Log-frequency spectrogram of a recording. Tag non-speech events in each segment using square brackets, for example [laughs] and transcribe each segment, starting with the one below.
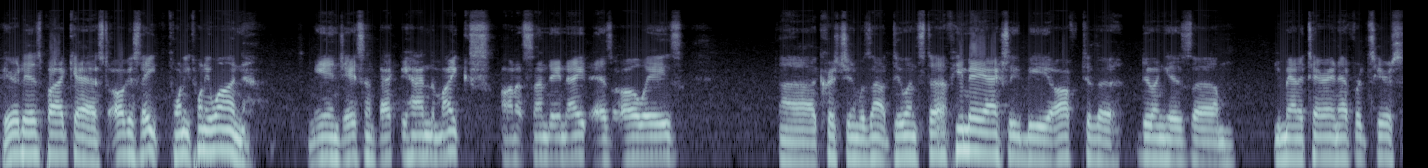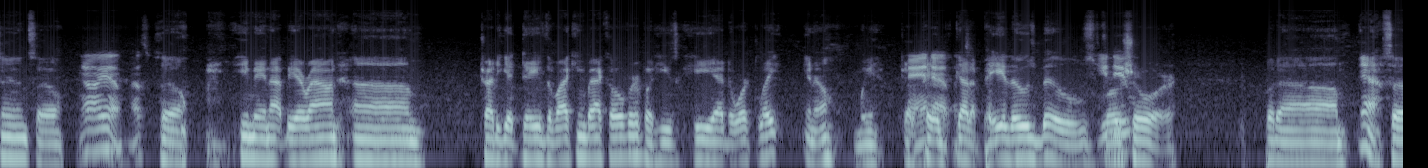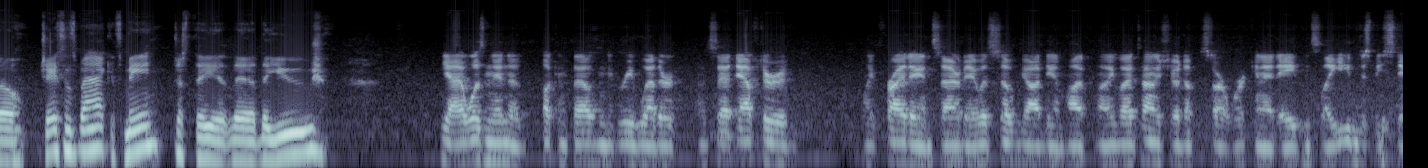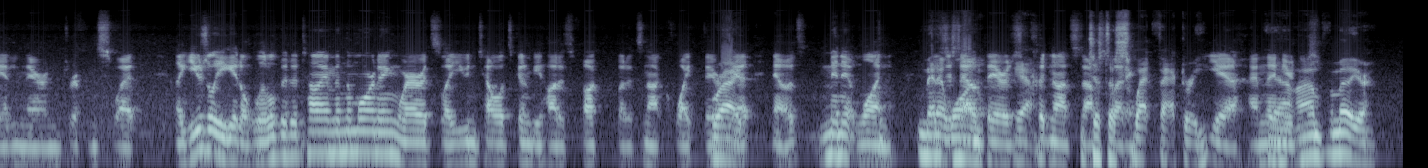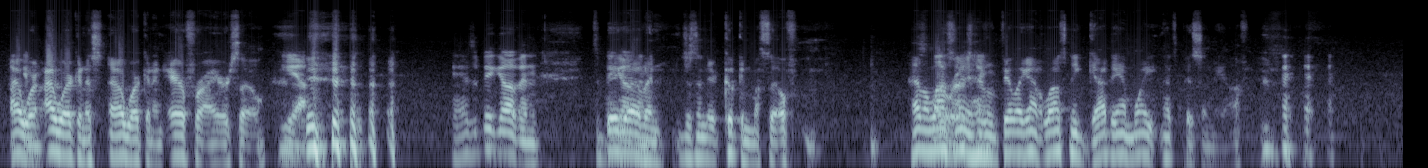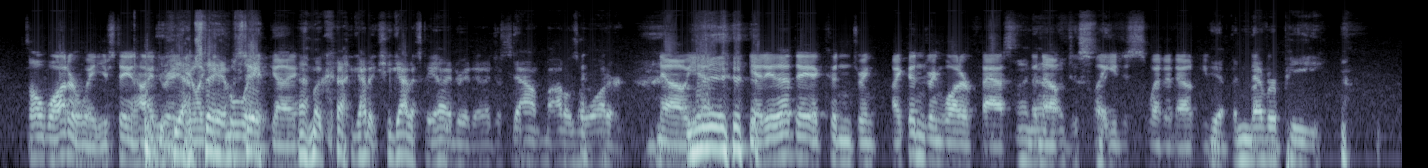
Here it is, podcast, August 8th, 2021. Me and Jason back behind the mics on a Sunday night, as always. Uh, Christian was out doing stuff. He may actually be off to the doing his um, humanitarian efforts here soon, so Oh yeah, that's so he may not be around. Um, tried to get Dave the Viking back over, but he's he had to work late. You know, we got to pay those bills You for do. sure. But um, yeah, so Jason's back. It's me, just the the the huge. yeah. I wasn't in a fucking thousand degree weather. I said after like Friday and Saturday, it was so goddamn hot. Like by the time I showed up to start working at eight, it's like you can just be standing there and dripping sweat. Like usually you get a little bit of time in the morning where it's like you can tell it's going to be hot as fuck, but it's not quite there Right. yet. No, it's minute one. Minute just one, out there, just yeah. could not stop. just a sweat factory. Yeah, and then yeah, you're just, I'm familiar. I work. I work in a. I work in an air fryer, so yeah. it's [laughs] yeah, it's a big oven. It's a big Big oven. oven. Just in there cooking myself. Haven't Slow lost. Any, roasting. haven't feel like I haven't lost any goddamn weight. That's pissing me off. [laughs] It's all water weight. You're staying hydrated. Yeah, I'm you're like staying- I'm Kool Aid guy. I'm a, I gotta. You gotta stay hydrated. I just down bottles of water. No, yeah, [laughs] yeah. Dude, that day I couldn't drink. I couldn't drink water fast I know, enough. just like like- you just sweat it out. Even, yeah, but never pee.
